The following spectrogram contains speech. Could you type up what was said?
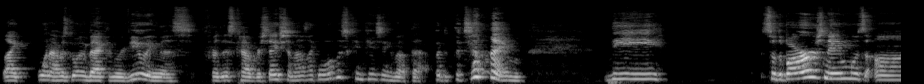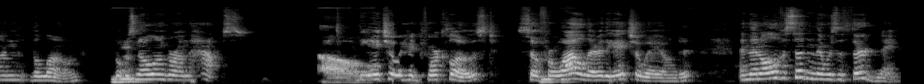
like when i was going back and reviewing this for this conversation i was like well, what was confusing about that but at the time the so the borrower's name was on the loan but was no longer on the house. Oh, The HOA had foreclosed. So for a Mhm. while there, the HOA owned it. And then all of a sudden, there was a third name.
